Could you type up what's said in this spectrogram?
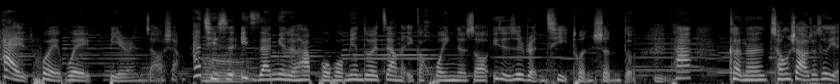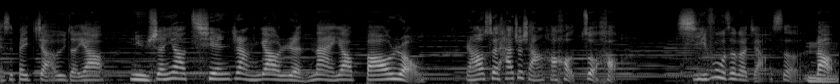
太会为别人着想。她其实嗯一直在面对她婆婆面对这样的一个婚姻的时候，一直是忍气吞声的。嗯她可能从小就是也是被教育的要女生要谦让、要忍耐、要包容，然后所以她就想好好做好。媳妇这个角色，老嗯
